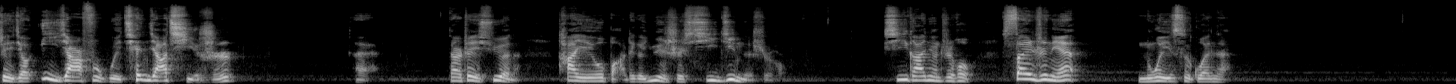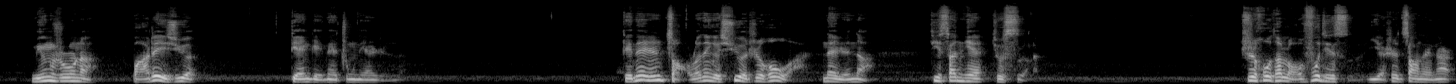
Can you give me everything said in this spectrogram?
这叫一家富贵，千家乞食。哎，但是这穴呢，它也有把这个运势吸尽的时候，吸干净之后，三十年挪一次棺材。明叔呢，把这穴点给那中年人了，给那人找了那个穴之后啊，那人呢，第三天就死了。之后他老父亲死也是葬在那儿。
